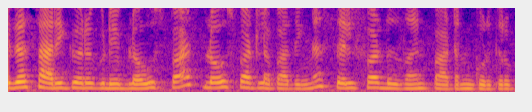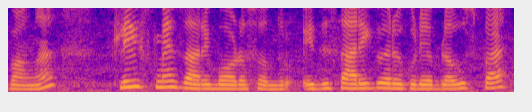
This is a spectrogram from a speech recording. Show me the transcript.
இதை சாரிக்கு வரக்கூடிய ப்ளவுஸ் பேட் ப்ளவுஸ் பேட்டில் பார்த்தீங்கன்னா செல்ஃபாக டிசைன் பேட்டர்ன் கொடுத்துருப்பாங்க. ஸ்லீவ்ஸ்க்குமே சாரி பார்டர்ஸ் வந்துடும் இது சாரிக்கு வரக்கூடிய ப்ளவுஸ் பேட்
